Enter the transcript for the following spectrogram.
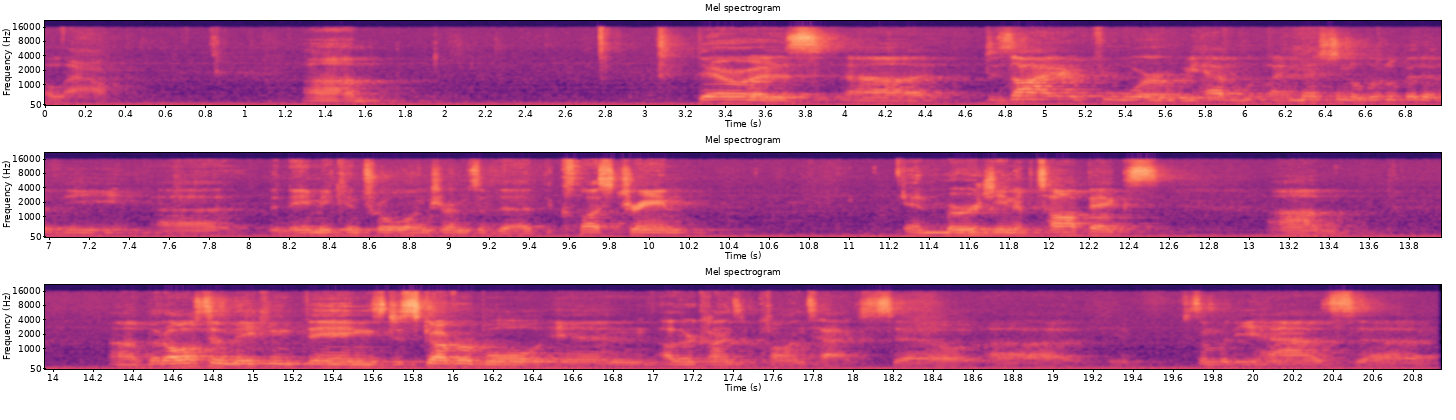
allow. Um, there was uh, desire for, we have, I mentioned a little bit of the, uh, the naming control in terms of the, the clustering and merging of topics, um, uh, but also making things discoverable in other kinds of contexts. So uh, if somebody has uh,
